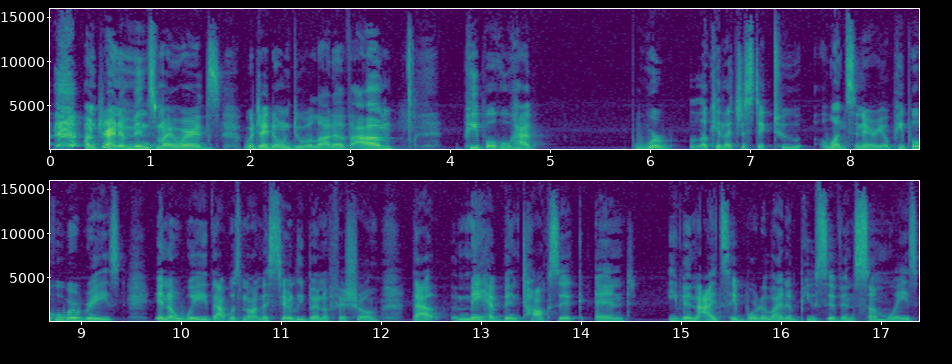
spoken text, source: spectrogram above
I'm trying to mince my words, which I don't do a lot of. Um, people who have were okay let's just stick to one scenario. People who were raised in a way that was not necessarily beneficial that may have been toxic and even i'd say borderline abusive in some ways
